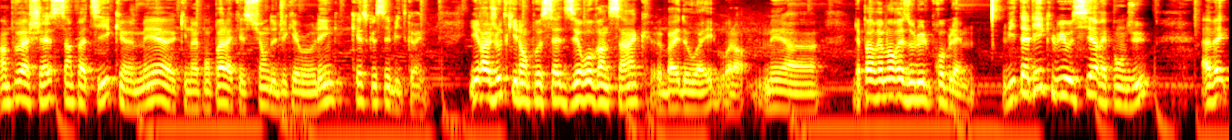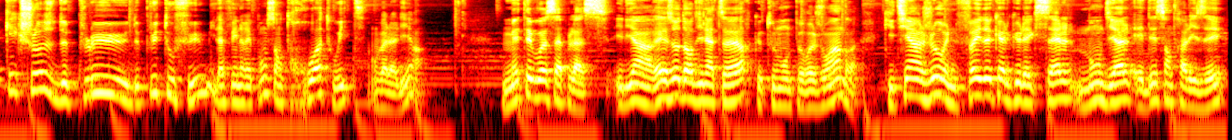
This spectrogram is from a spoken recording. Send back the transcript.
un, peu HS, sympathique, mais euh, qui ne répond pas à la question de J.K. Rowling, qu'est-ce que c'est Bitcoin? Il rajoute qu'il en possède 0,25, euh, by the way, voilà, mais euh, il n'a pas vraiment résolu le problème. Vitalik, lui aussi, a répondu, avec quelque chose de plus, de plus touffu, il a fait une réponse en trois tweets, on va la lire. Mettez-vous à sa place. Il y a un réseau d'ordinateurs que tout le monde peut rejoindre qui tient à jour une feuille de calcul Excel mondiale et décentralisée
